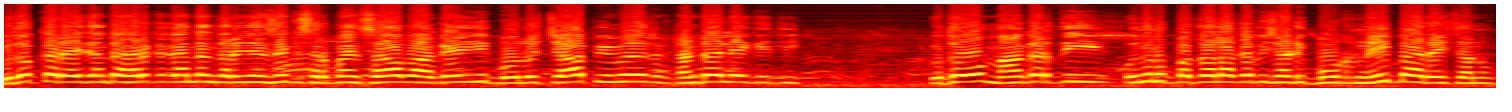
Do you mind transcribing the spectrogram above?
ਕਦੋਂ ਘਰੇ ਜਾਂਦਾ ਹਰ ਇੱਕ ਕਹਿੰਦਾ ਨਰਿੰਜਨ ਸਿੰਘ ਸਰਪੰਚ ਸਾਹਿਬ ਆ ਗਏ ਜੀ ਬੋਲੋ ਚਾਹ ਪੀਵੇਂ ਠੰਡਾ ਲੈ ਕੇ ਜੀ। ਕਦੋਂ ਉਹ ਮੰਗ ਕਰਦੀ ਉਹਨਾਂ ਨੂੰ ਪਤਾ ਲੱਗਾ ਵੀ ਸਾਡੀ ਵੋਟ ਨਹੀਂ ਪਾ ਰਹੀ ਸਾਨੂੰ।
